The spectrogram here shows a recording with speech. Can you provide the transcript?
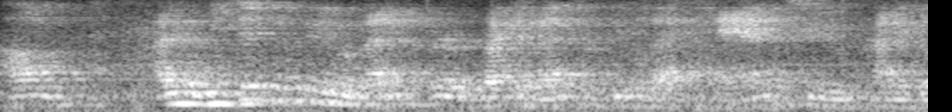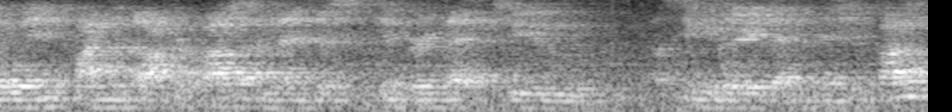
Um, I mean, we typically recommend, for people that can to kind of go in, find the Docker file, and then just convert that to a singularity definition file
